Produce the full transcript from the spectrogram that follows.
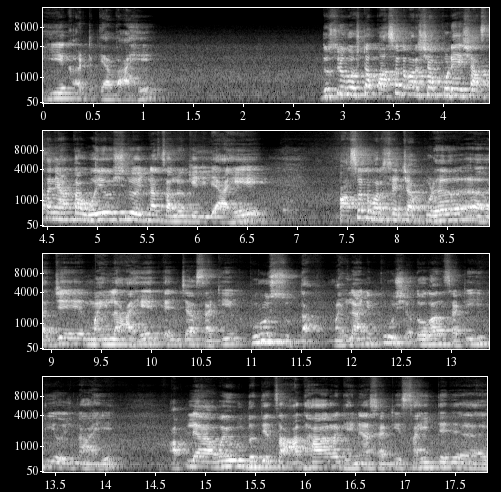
ही एक अट त्यात आहे. दुसरी गोष्ट पासष्ट वर्षापुढे शासनाने आता वयोश्री योजना चालू केलेली आहे. पासष्ट वर्षाच्या पुढं जे महिला आहेत त्यांच्यासाठी पुरुषसुद्धा महिला आणि पुरुष या दोघांसाठीही ती योजना आहे. आपल्या वयोवृद्धतेचा आधार घेण्यासाठी साहित्य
